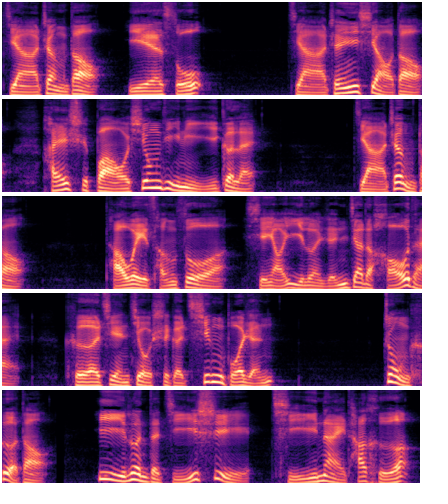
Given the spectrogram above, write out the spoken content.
贾政道也俗。贾珍笑道：“还是宝兄弟你一个来。”贾政道：“他未曾做，先要议论人家的好歹，可见就是个轻薄人。”众客道：“议论的极是，其奈他何？”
